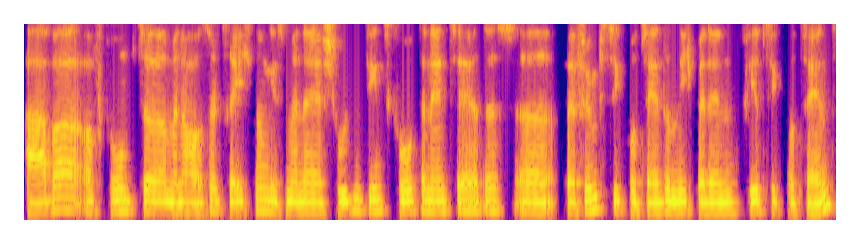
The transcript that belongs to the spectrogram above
aber aufgrund äh, meiner Haushaltsrechnung ist meine Schuldendienstquote, nennt sie ja das, äh, bei 50 Prozent und nicht bei den 40 Prozent.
